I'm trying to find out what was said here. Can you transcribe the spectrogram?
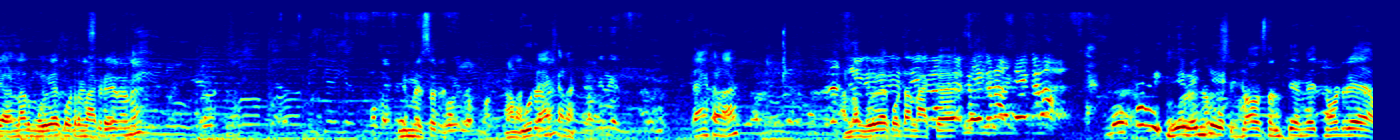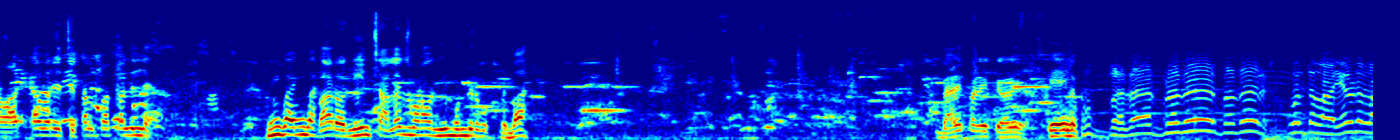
ಈ ಅಣ್ಣಾರ್ ಮುಳುಗ ಕೊಟ್ರೆ ನಾಲ್ಕು. ನಿಮ್ಮ ಹೆಸರು? ಅಣ್ಣ ಥ್ಯಾಂಕ್ಸ್ ಅಣ್ಣ. ಥ್ಯಾಂಕ್ಸ್ ಅಣ್ಣ. ಅಣ್ಣ ಮುಳುಗಾಯ ಕೊಟ್ಟ ನಾಲ್ಕು. ಏ ವೆಂಕಿ ಶಿಗ್ಗಾಂವ್ ಸಂತಿ ಹಂಗೈತ್ ನೋಡ್ರಿ. ಅಟ್ಟ ಬರೀ ಚಿತ್ತಲ್ ಪತ್ತಲ್ ಇಲ್ಲೇ. ಹಿಂಗ್ ಬಾ ಹಿಂಗ್ ಬಾ. ಬಾರೋ ನೀನ್ ಚಾಲೆಂಜ್ ಮಾಡೋ ನೀ ಮುಂದಿರ್ಬೇಕು. ಬಾ. ಬ್ಯಾಳೆ ಪಾಳಿ ಕೇಳಿ. ಏ ಇಲ್ಲ. ಬ್ರದರ್ ಬ್ರದರ್ ಬ್ರದರ್ ಒಂದಲ್ಲ ಎರಡಲ್ಲ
